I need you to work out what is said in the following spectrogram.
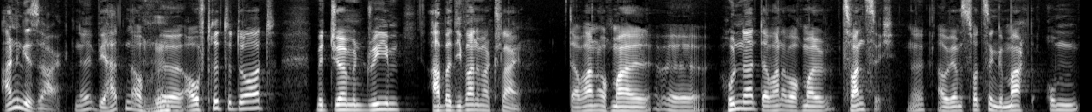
angesagt. Ne? Wir hatten auch äh, Auftritte dort mit German Dream, aber die waren immer klein. Da waren auch mal äh, 100, da waren aber auch mal 20. Ne? Aber wir haben es trotzdem gemacht, um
